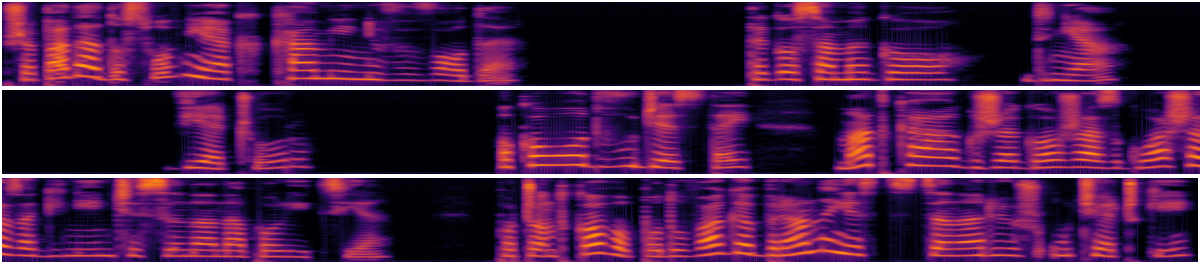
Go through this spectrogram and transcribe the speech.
Przepada dosłownie jak kamień w wodę. Tego samego dnia, wieczór, około dwudziestej, matka Grzegorza zgłasza zaginięcie syna na policję. Początkowo pod uwagę brany jest scenariusz ucieczki,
